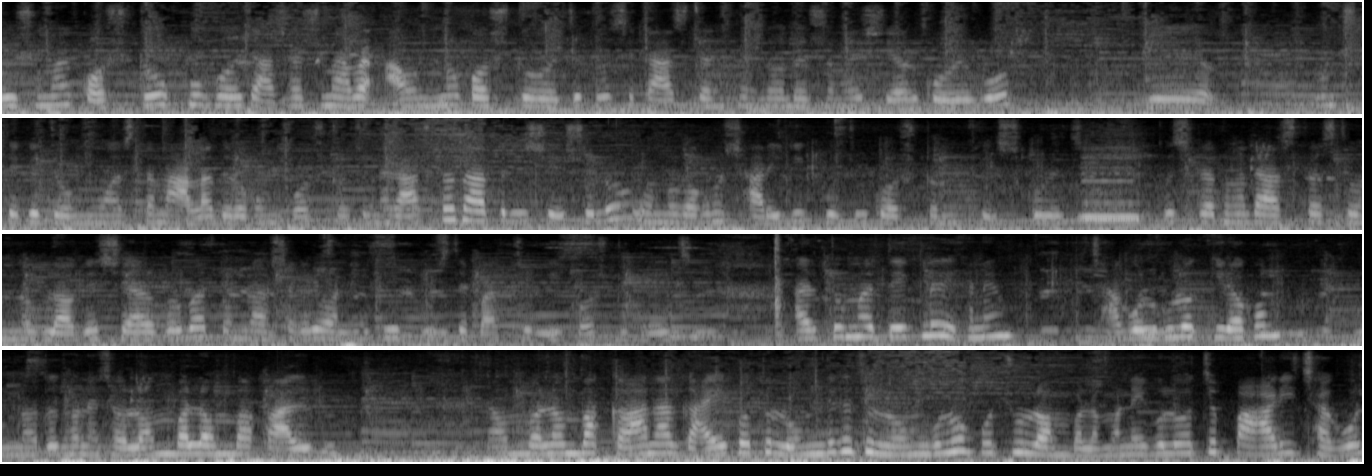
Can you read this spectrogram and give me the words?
ওই সময় কষ্টও খুব হয়েছে, আসার সময় আবার অন্য কষ্ট হয়েছে, তো সেটা আস্তে আস্তে তোমাদের সঙ্গে শেয়ার করব যে পুঞ্চ থেকে জম্মু আসতে আমার আলাদা রকম কষ্ট হচ্ছে। মানে রাস্তা তাড়াতাড়ি শেষ হলো, অন্যরকম শারীরিক প্রচুর কষ্ট আমি ফেস করেছি। তো সেটা তোমাদের আস্তে আস্তে অন্য ব্লগে শেয়ার করব। আর তোমরা আশা করি অনেকেই বুঝতে পারছ কী কষ্ট পেয়েছি। আর তোমরা দেখলে এখানে ছাগলগুলো কীরকম? উন্নত ধরনের লম্বা লম্বা কাল লম্বা লম্বা কান আর গায়ে কত লোম দেখেছ? লোমগুলো প্রচুর লম্বা লম্বা। মানে এগুলো হচ্ছে পাহাড়ি ছাগল।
